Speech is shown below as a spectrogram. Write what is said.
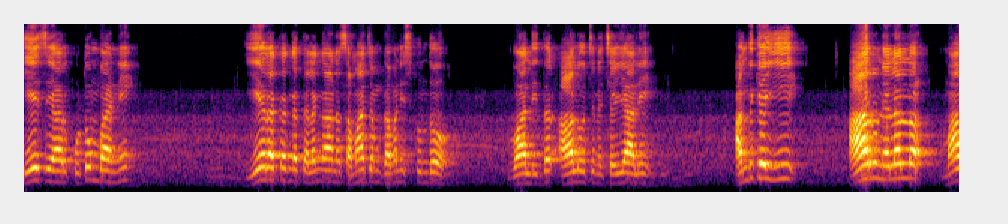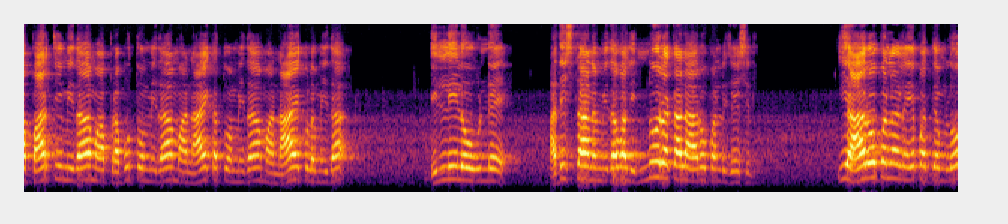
కేసీఆర్ కుటుంబాన్ని ఏ రకంగా తెలంగాణ సమాజం గమనిస్తుందో వాళ్ళిద్దరు ఆలోచన చేయాలి. అందుకే ఈ ఆరు నెలల్లో మా పార్టీ మీద మా ప్రభుత్వం మీద మా నాయకత్వం మీద మా నాయకుల మీద ఢిల్లీలో ఉండే అధిష్టానం మీద వాళ్ళు ఎన్నో రకాల ఆరోపణలు చేసిండ్రు. ఈ ఆరోపణల నేపథ్యంలో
